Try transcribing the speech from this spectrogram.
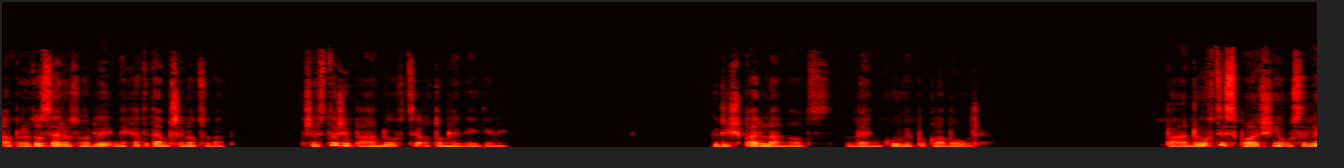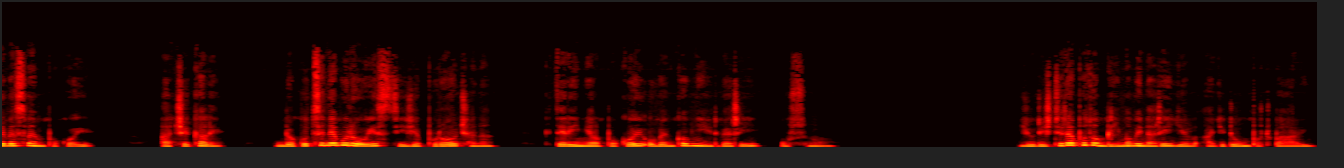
a proto se rozhodli nechat je tam přenocovat, přestože pándovci o tom nevěděli. Když padla noc, venku vypukla bouře. Pándovci společně usedli ve svém pokoji a čekali, dokud si nebudou jistí, že Puročana, který měl pokoj u venkovních dveří, usnul. Judištyra potom Bímovi nařídil, ať dům podpálí.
